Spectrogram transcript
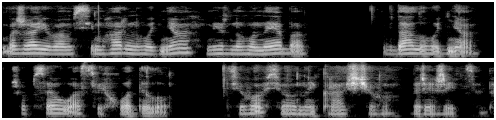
бажаю вам всім гарного дня, мирного неба, вдалого дня, щоб все у вас виходило. Всього-всього найкращого. Бережіть себе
